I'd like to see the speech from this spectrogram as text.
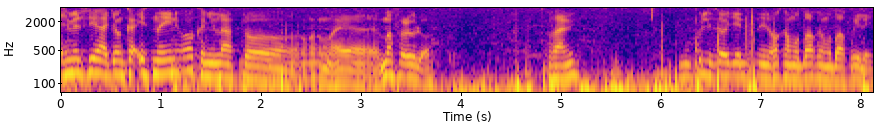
احمل فيها جونكا اثنين أو كني لا تو مفعول أو فاهمي من كل زوجين اثنين أو كمضاف مضاف إليه.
